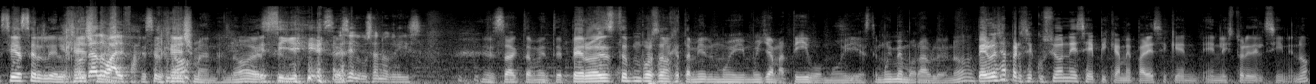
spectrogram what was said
sí, es el, el el soldado henchman, alfa, Es el ¿no? henchman, ¿no? Es- Sí. Es el gusano gris. Exactamente. Pero es un personaje también muy, muy llamativo, muy, este, muy memorable, ¿no? Pero esa persecución es épica, me parece que en, en la historia del cine, ¿no?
